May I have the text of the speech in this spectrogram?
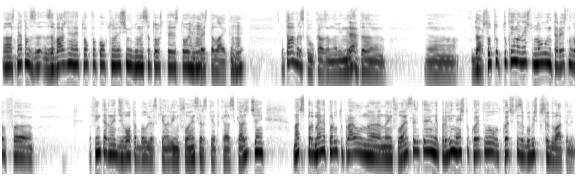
а, смятам за, за важни, не толкова колкото нали, ще ми донесат още 100 или Мгм. 200 лайка. Нали. От тази връзка го казвам, нали, не Да. за да... А, да, защото тук има нещо много интересно в, а, в интернет живота българския, нали, инфлуенсърския, така да се каже, че Значи, според мен е първото правило на, на инфлуенсърите не прави нещо, което, от което ще загубиш последователи.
